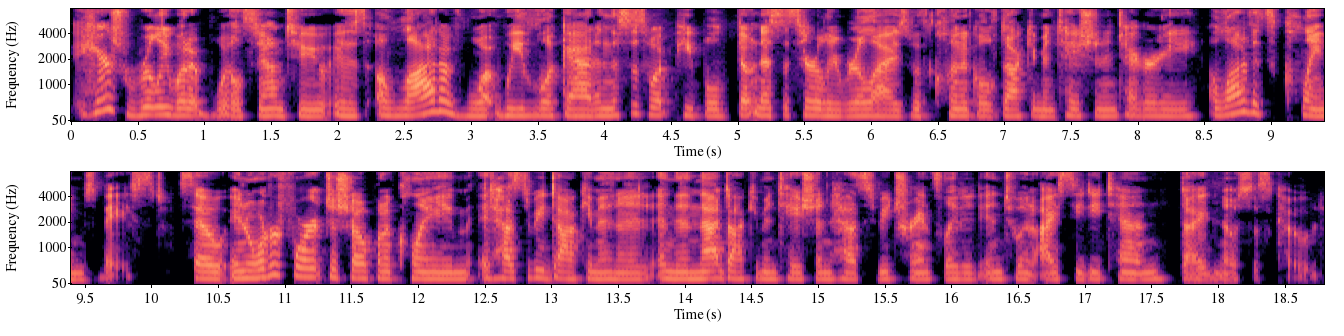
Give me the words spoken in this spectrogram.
Here's really what it boils down to is a lot of what we look at, and this is what people don't necessarily realize with clinical documentation integrity, a lot of it's claims based. So, in order for it to show up on a claim, it has to be documented, and then that documentation has to be translated into an ICD 10 diagnosis code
